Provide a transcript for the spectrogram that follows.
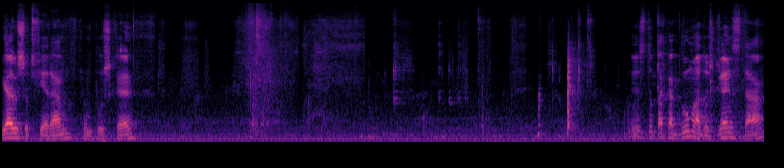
Ja już otwieram tą puszkę. Jest to taka guma dość gęsta.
